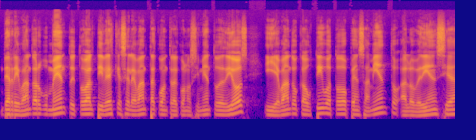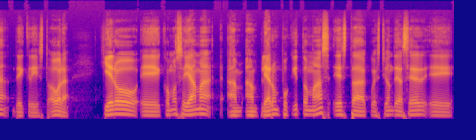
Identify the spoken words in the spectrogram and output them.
derribando argumento y toda altivez que se levanta contra el conocimiento de Dios y llevando cautivo a todo pensamiento a la obediencia de Cristo. Ahora, quiero, eh, ¿cómo se llama? ampliar un poquito más esta cuestión de hacer... Eh,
